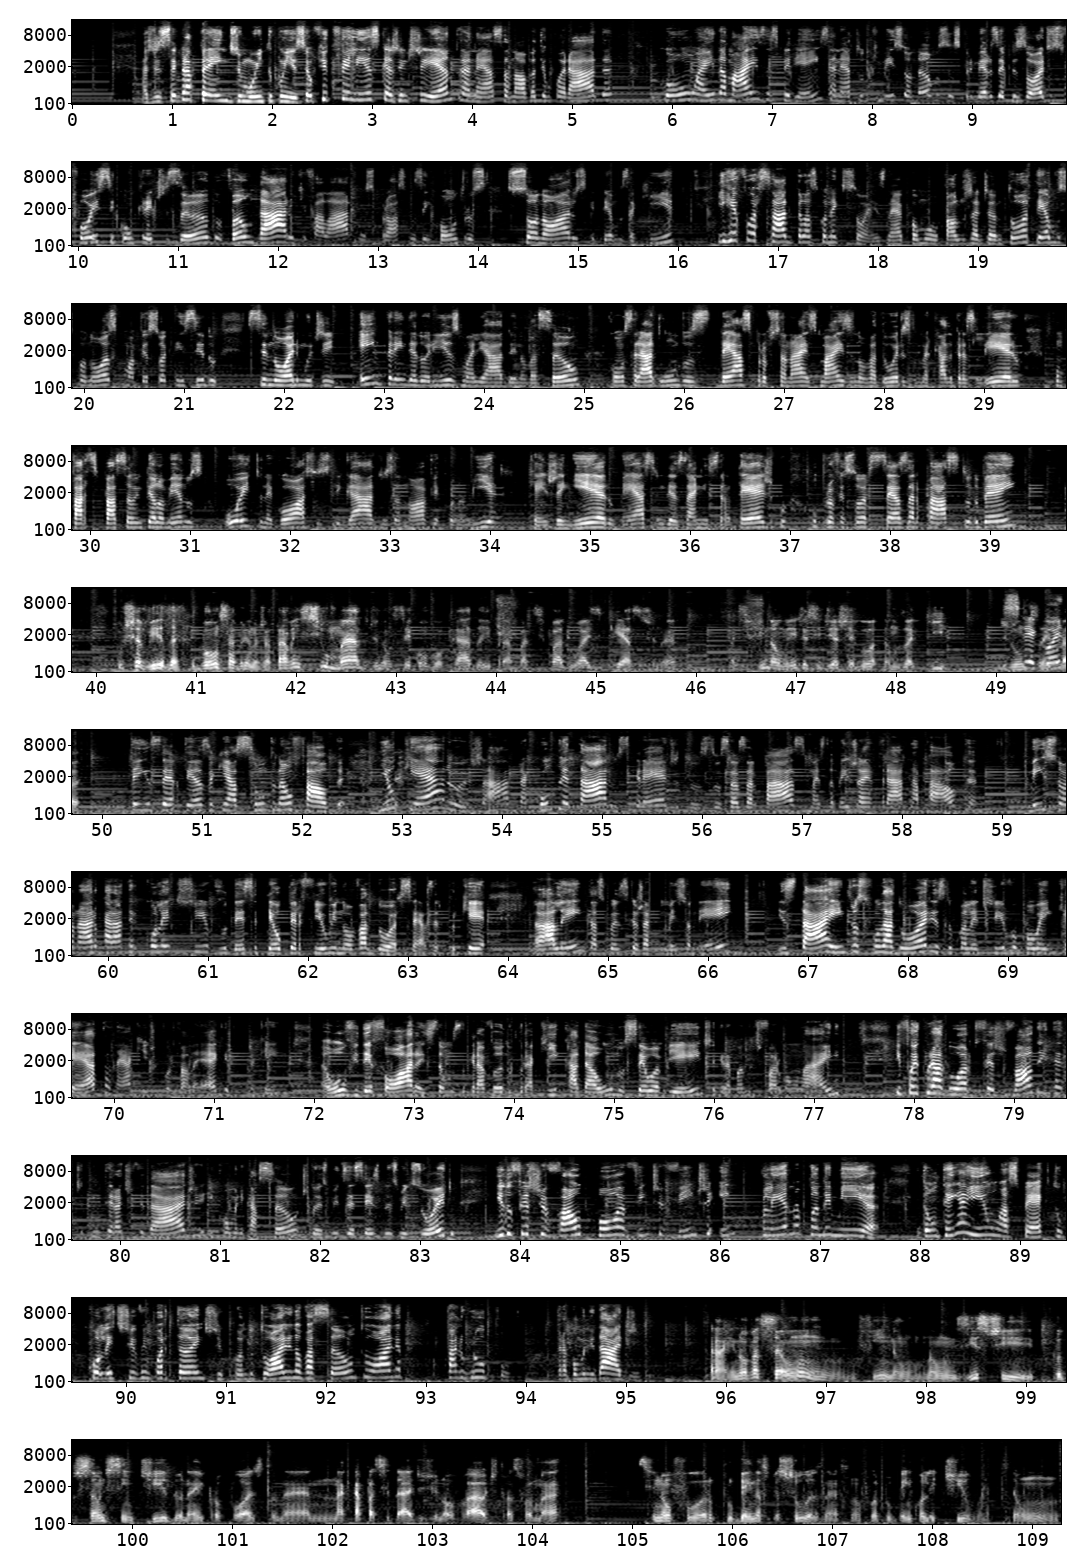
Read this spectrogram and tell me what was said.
A gente sempre aprende muito com isso. Eu fico feliz que a gente entra nessa nova temporada com ainda mais experiência, né? Tudo que mencionamos nos primeiros episódios foi se concretizando, vão dar o que falar nos próximos encontros sonoros que temos aqui e reforçado pelas conexões, né? Como o Paulo já adiantou, temos conosco uma pessoa que tem sido sinônimo de empreendedorismo aliado à inovação, considerado um dos dez profissionais mais inovadores do mercado brasileiro, com participação em pelo menos oito negócios ligados à nova economia, que é engenheiro, mestre em design estratégico, o professor César Paz. Tudo bem? Puxa vida, que bom, Sabrina. Já estava enciumado de não ser convocado aí para participar do Wisecast, né? Mas finalmente esse dia chegou, estamos aqui juntos chegou aí pra... Tenho certeza que assunto não falta. E eu quero já, para completar os créditos do César Paz, mas também já entrar na pauta, mencionar o caráter coletivo desse teu perfil inovador, César, porque além das coisas que eu já mencionei, está entre os fundadores do coletivo Boa Inquieta, né, aqui de Porto Alegre. Para quem ouve de fora, estamos gravando por aqui, cada um no seu ambiente, gravando de forma online. E foi curador do Festival da Interatividade e Comunicação de 2016 e 2018 e do Festival Poa 2020 em plena pandemia. Então tem aí um aspecto coletivo importante. Quando tu olha inovação, tu olha para o grupo, para a comunidade. Ah, inovação, enfim, não, não existe produção de sentido né, e propósito na, na capacidade de inovar, de transformar, se não for para o bem das pessoas, né? se não for para o bem coletivo. Né? Então,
